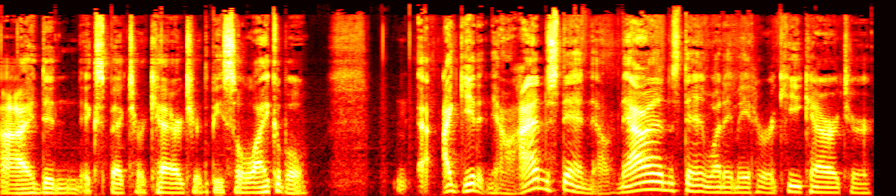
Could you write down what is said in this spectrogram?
I didn't expect her character to be so likable. I get it now. I understand now. Now I understand why they made her a key character,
